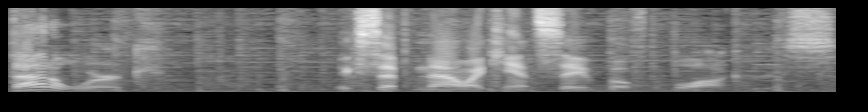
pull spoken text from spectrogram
That'll work. Except now I can't save both the blockers.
